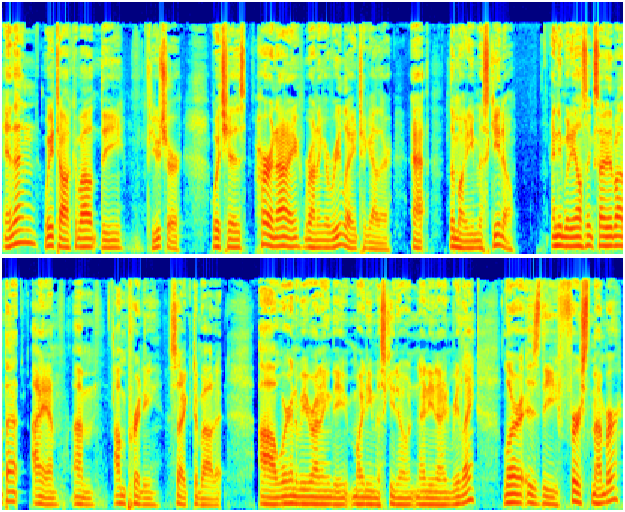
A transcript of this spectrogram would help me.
And then we talk about the future, which is her and I running a relay together at the Mighty Mosquito. Anybody else excited about that? I am. I'm I'm pretty psyched about it. Uh, we're going to be running the Mighty Mosquito 99 relay. Laura is the first member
